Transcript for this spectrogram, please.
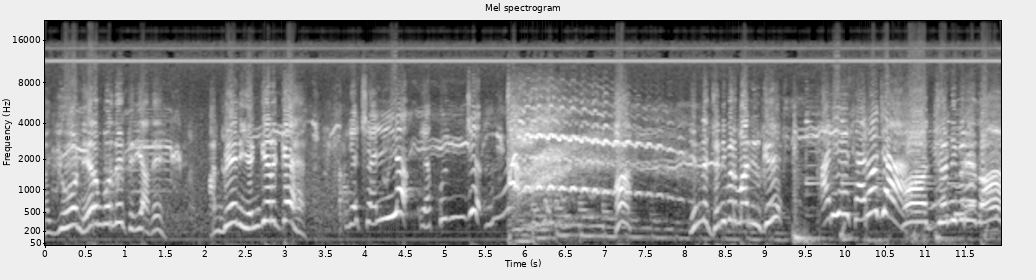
ஐயோ நேரம் போறதே தெரியாதே. அன்பே நீ எங்க இருக்க? என்ன ஜெனிபர் மாதிரி இருக்கு? அடியே சரோஜா. ஜெனிபரே தான்.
